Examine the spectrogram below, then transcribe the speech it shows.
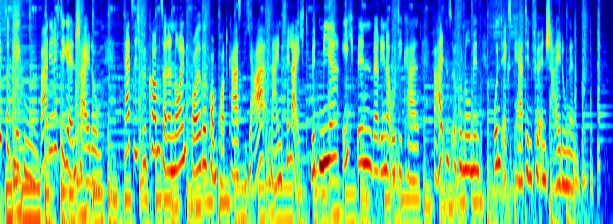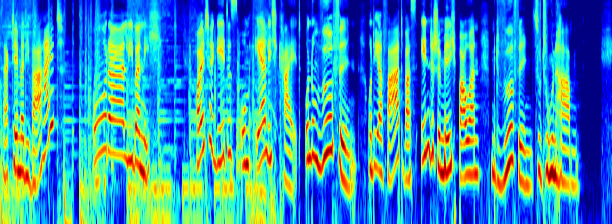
Play zu klicken war die richtige Entscheidung. Herzlich willkommen zu einer neuen Folge vom Podcast Ja, Nein, Vielleicht. Mit mir, ich bin Verena Utikal, Verhaltensökonomin und Expertin für Entscheidungen. Sagt ihr immer die Wahrheit oder lieber nicht? Heute geht es um Ehrlichkeit und um Würfeln und ihr erfahrt, was indische Milchbauern mit Würfeln zu tun haben.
